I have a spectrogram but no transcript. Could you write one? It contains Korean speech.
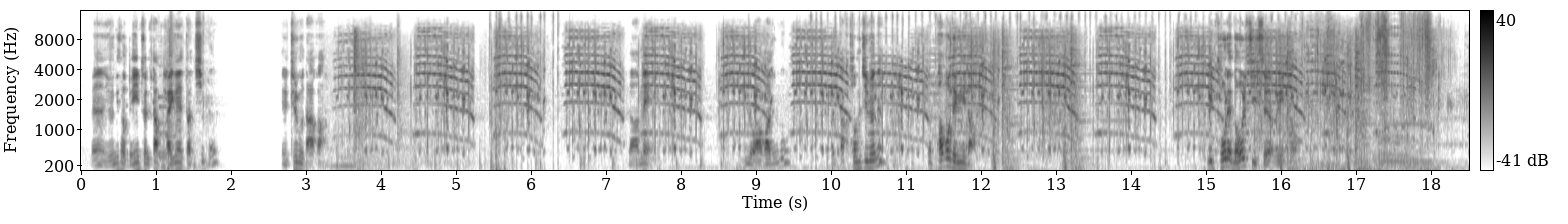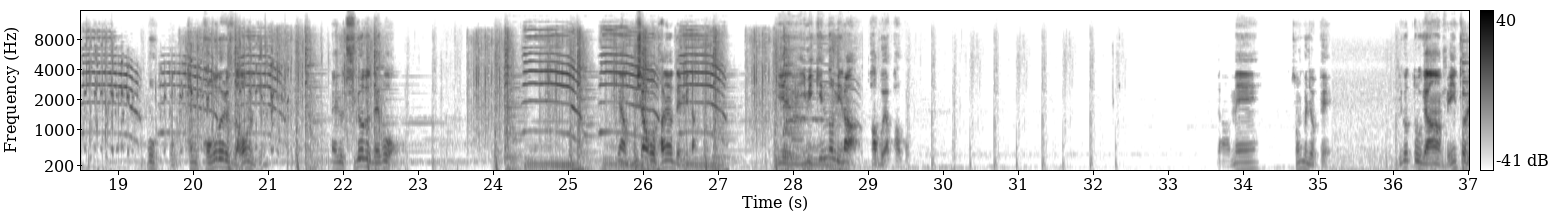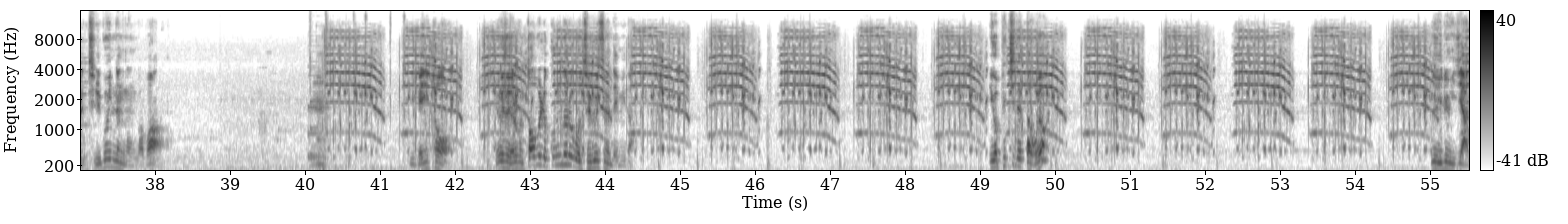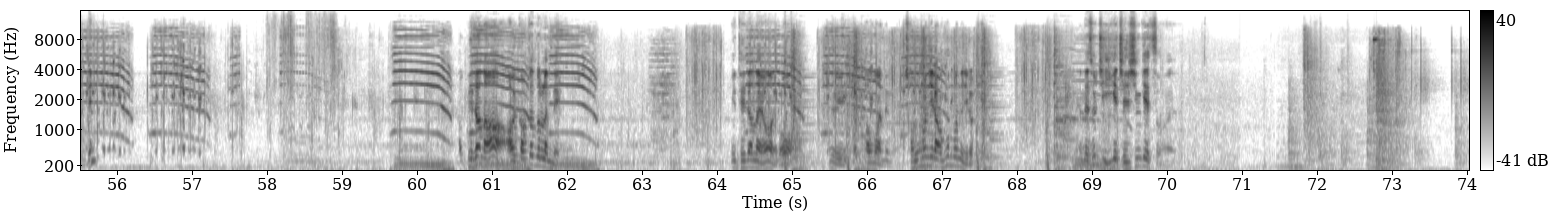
그러면 여기서 메인터를 딱 발견했다 치고 얘를 들고 나가. 그 다음에 이리 와가지고 딱 던지면은 바보 됩니다. 이 돌에 넣을 수 있어요 메인터 오, 오 방금 버그 돌려서 나오는데? 야, 이거 죽여도 되고 그냥 무시하고 다녀도 됩니다. 얘는 이미 낀 놈이라 바보야 바보. 그 다음에 정문 옆에. 이것도 그냥 매니터를 들고 있는 건가 봐. 음. 이 매니터 여기서 여러분 W 꾹 누르고 들고 있으면 됩니다 이거 패치됐다고요? 이거 이름 이제 안 돼? 아, 되잖아. 아, 깜짝 놀랐네. 이거 되잖아요, 이거. 이거 바보 만든 거. 정문이랑 후문은 이렇게. 근데 솔직히 이게 제일 신기했어.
